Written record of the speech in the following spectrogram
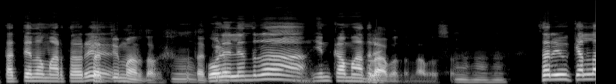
ತತ್ತಿನೂ ಮಾರ್ತಾವ್ರಿ ತತ್ತಿ ಮಾರ್ತಾವ ಹ್ಮ್. ತತ್ತಿ. ಕೋಳಿಲಿಂದ್ರ. ಇನ್ಕಮ್ ಆದ್ರೆ. ಲಾಭ ಅದ ಲಾಭ ಸರ್. ಹ್ಮ್ ಹ್ಮ್ ಹ್ಮ್. ಸರ್ ಇವಕ್ಕೆಲ್ಲ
